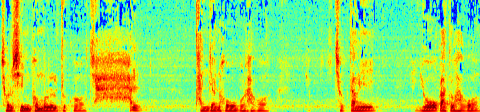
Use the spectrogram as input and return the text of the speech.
졸심 법문을 듣고 잘 단전 호흡을 하고 적당히 요가도 하고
